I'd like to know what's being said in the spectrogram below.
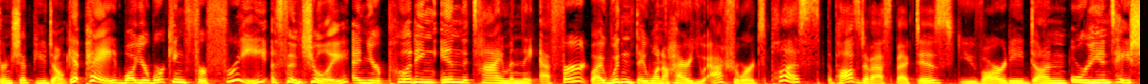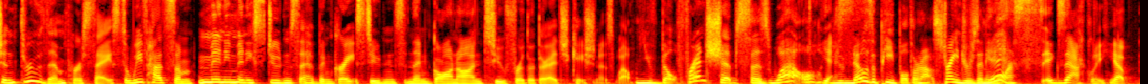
externship, you don't get paid while you're working for free, essentially, and you're putting in the time and the effort, why wouldn't they want to hire you afterwards? Plus, the positive aspect is you've already done orientation through them, per se. So we've had some many, many students that have been great students and then gone on to further their education as well. You've built friendships as well. Yes. You know the people, they're not strangers anymore. Yes, exactly. Yep.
